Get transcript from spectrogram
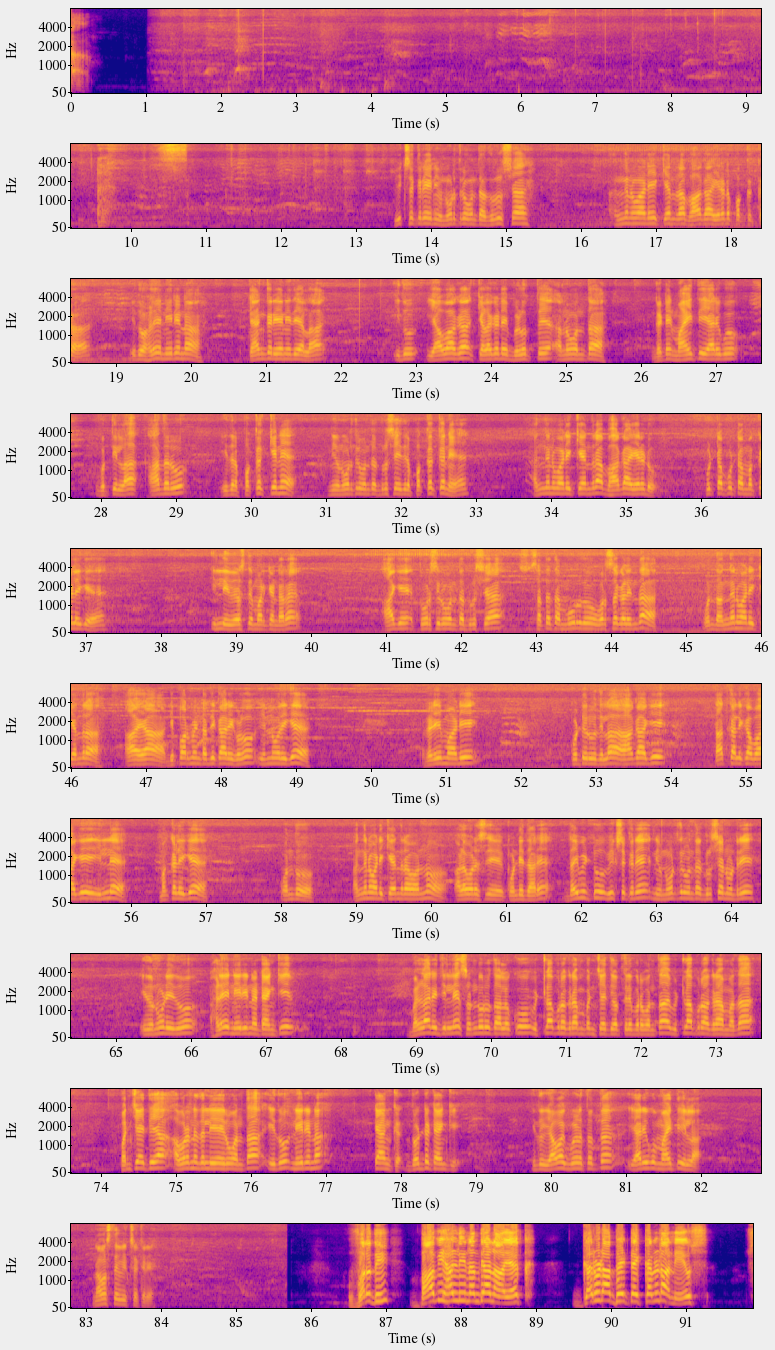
ವೀಕ್ಷಕರೇ, ನೀವು ನೋಡ್ತಿರುವಂಥ ದೃಶ್ಯ ಅಂಗನವಾಡಿ ಕೇಂದ್ರ ಭಾಗ ಎರಡು ಪಕ್ಕಕ್ಕೆ ಇದು ಹಳೆ ನೀರಿನ ಟ್ಯಾಂಕರ್ ಏನಿದೆಯಲ್ಲ, ಇದು ಯಾವಾಗ ಕೆಳಗಡೆ ಬೀಳುತ್ತೆ ಅನ್ನುವಂಥ ಘಟನೆ ಮಾಹಿತಿ ಯಾರಿಗೂ ಗೊತ್ತಿಲ್ಲ. ಆದರೂ ಇದರ ಪಕ್ಕಕ್ಕೇ ನೀವು ನೋಡ್ತಿರುವಂಥ ದೃಶ್ಯ ಇದರ ಪಕ್ಕಕ್ಕೇ ಅಂಗನವಾಡಿ ಕೇಂದ್ರ ಭಾಗ ಎರಡು. ಪುಟ್ಟ ಪುಟ್ಟ ಮಕ್ಕಳಿಗೆ ಇಲ್ಲಿ ವ್ಯವಸ್ಥೆ ಮಾಡ್ಕೊಂಡಾರ. ಹಾಗೆ ತೋರಿಸಿರುವಂಥ ದೃಶ್ಯ ಸತತ ಮೂರು ವರ್ಷಗಳಿಂದ ಒಂದು ಅಂಗನವಾಡಿ ಕೇಂದ್ರ ಆಯಾ ಡಿಪಾರ್ಟ್ಮೆಂಟ್ ಅಧಿಕಾರಿಗಳು ಇನ್ನುವರಿಗೆ ರೆಡಿ ಮಾಡಿ ಕೊಟ್ಟಿರುವುದಿಲ್ಲ. ಹಾಗಾಗಿ ತಾತ್ಕಾಲಿಕವಾಗಿ ಇಲ್ಲೇ ಮಕ್ಕಳಿಗೆ ಒಂದು ಅಂಗನವಾಡಿ ಕೇಂದ್ರವನ್ನು ಅಳವಡಿಸಿಕೊಂಡಿದ್ದಾರೆ. ದಯವಿಟ್ಟು ವೀಕ್ಷಕರೇ, ನೀವು ನೋಡ್ತಿರುವಂಥ ದೃಶ್ಯ ನೋಡಿರಿ. ಇದು ನೋಡಿ, ಇದು ಹಳೆ ನೀರಿನ ಟ್ಯಾಂಕಿ. ಬಳ್ಳಾರಿ ಜಿಲ್ಲೆ ಸೊಂಡೂರು ತಾಲೂಕು ವಿಟ್ಲಾಪುರ ಗ್ರಾಮ ಪಂಚಾಯತಿ ವ್ಯಾಪ್ತಿಯಲ್ಲಿ ಬರುವಂಥ ವಿಟ್ಲಾಪುರ ಗ್ರಾಮದ ಪಂಚಾಯತಿಯ ಆವರಣದಲ್ಲಿ ಇರುವಂಥ ಇದು ನೀರಿನ ಟ್ಯಾಂಕ್, ದೊಡ್ಡ ಟ್ಯಾಂಕಿ. ಇದು ಯಾವಾಗ ಬೀಳುತ್ತಂತ ಯಾರಿಗೂ ಮಾಹಿತಿ ಇಲ್ಲ. ನಮಸ್ತೆ ವೀಕ್ಷಕರೇ. ವರದಿ, ಬಾವಿಹಳ್ಳಿ ನಂದ್ಯಾನಾಯಕ್, ಗರುಡ ಭೇಟೆ, ಕನ್ನಡ ನ್ಯೂಸ್,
